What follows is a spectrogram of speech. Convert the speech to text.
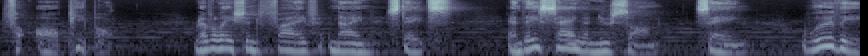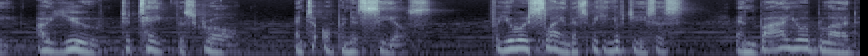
for all people. Revelation 5 9 states, And they sang a new song, saying, Worthy are you to take the scroll and to open its seals. For you were slain, that's speaking of Jesus, and by your blood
